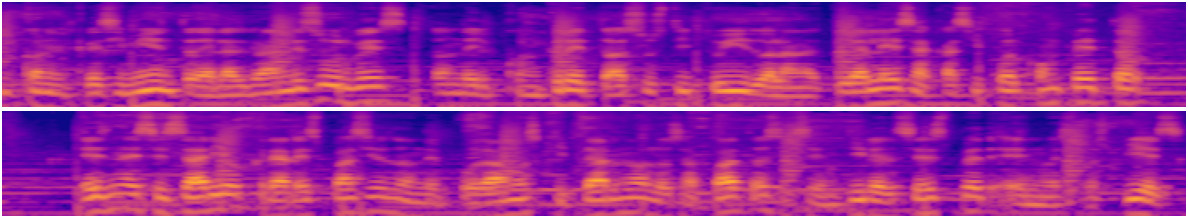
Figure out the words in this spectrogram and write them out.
y con el crecimiento de las grandes urbes, donde el concreto ha sustituido a la naturaleza casi por completo, es necesario crear espacios donde podamos quitarnos los zapatos y sentir el césped en nuestros pies.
